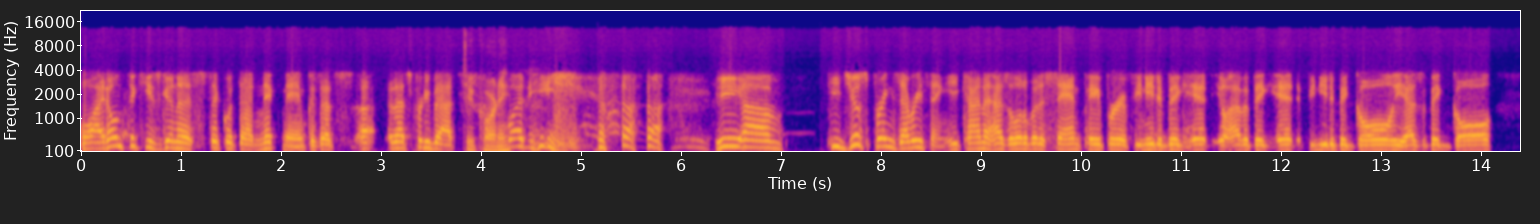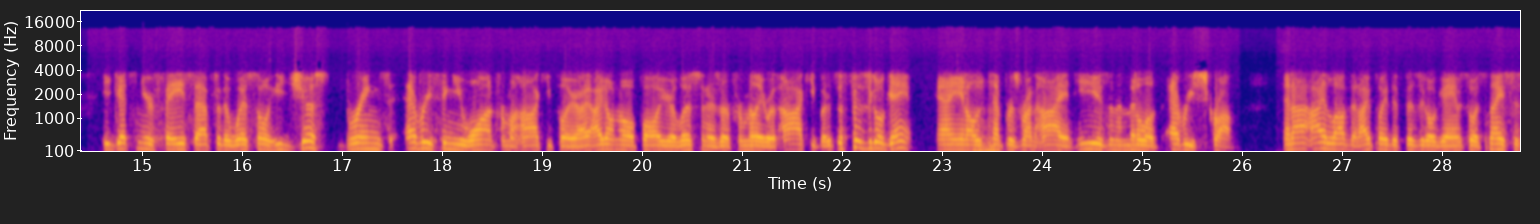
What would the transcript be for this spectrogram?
Well, I don't think he's going to stick with that nickname because that's uh, that's pretty bad. Too corny. But he he um he just brings everything. He kind of has a little bit of sandpaper. If you need a big hit, he'll have a big hit. If you need a big goal, he has a big goal. He gets in your face after the whistle. He just brings everything you want from a hockey player. I, I don't know if all your listeners are familiar with hockey, but it's a physical game, and you know the mm-hmm. tempers run high, and he is in the middle of every scrum. And I, I love that. I played the physical game, so it's nice to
